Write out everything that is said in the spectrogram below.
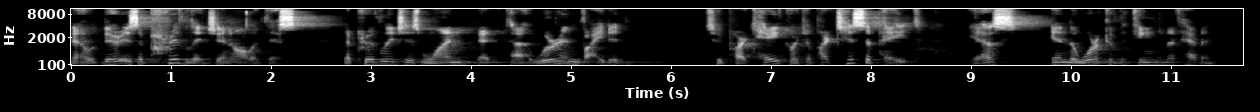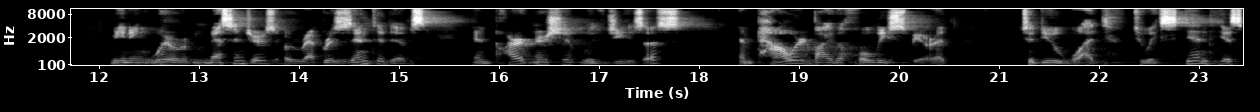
No, there is a privilege in all of this. The privilege is one that uh, we're invited to partake or to participate, yes, in the work of the kingdom of heaven. Meaning we're messengers or representatives in partnership with Jesus empowered by the Holy Spirit to do what? To extend his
